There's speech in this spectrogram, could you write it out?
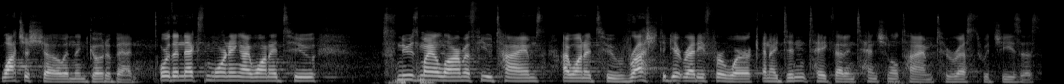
watch a show, and then go to bed. Or the next morning, I wanted to snooze my alarm a few times. I wanted to rush to get ready for work, and I didn't take that intentional time to rest with Jesus.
